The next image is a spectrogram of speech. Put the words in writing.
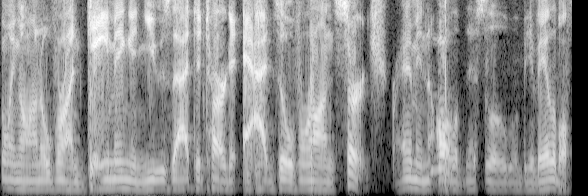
going on over on gaming and use that to target ads over on search. Right? I mean, all of this will, will be available.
